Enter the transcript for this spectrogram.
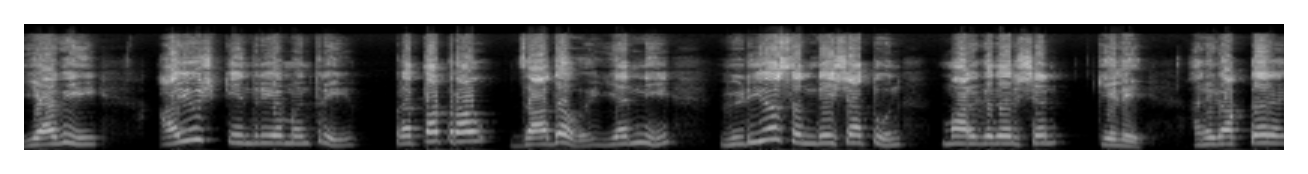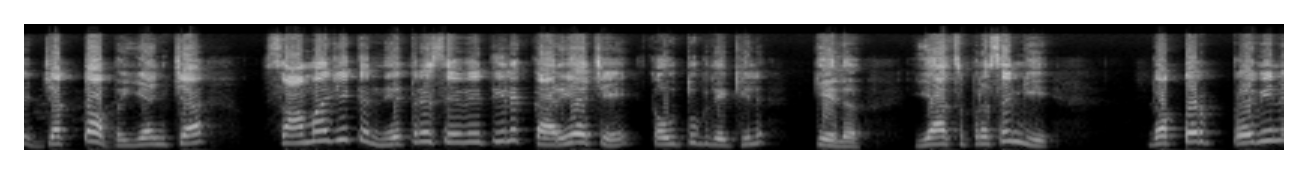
यावेळी आयुष केंद्रीय मंत्री प्रतापराव जाधव यांनी व्हिडिओ संदेशातून मार्गदर्शन केले आणि डॉक्टर जगताप यांच्या सामाजिक नेत्रसेवेतील कार्याचे कौतुक देखील केलं. याच प्रसंगी डॉक्टर प्रवीण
